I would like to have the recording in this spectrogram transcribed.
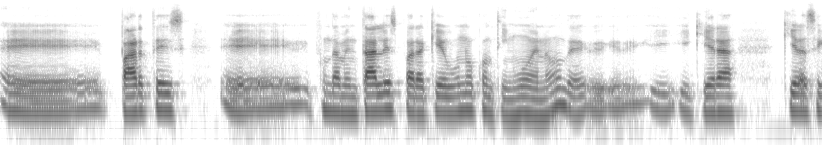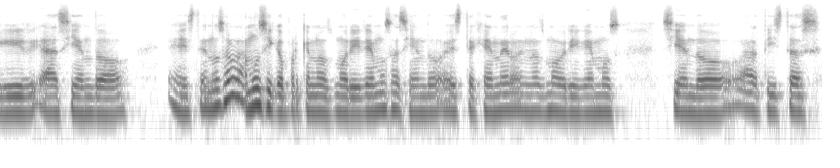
eh, partes eh, fundamentales para que uno continúe, ¿no? Y, y, quiera, quiera seguir haciendo, este, no solo la música, porque nos moriremos haciendo este género y nos moriremos siendo artistas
